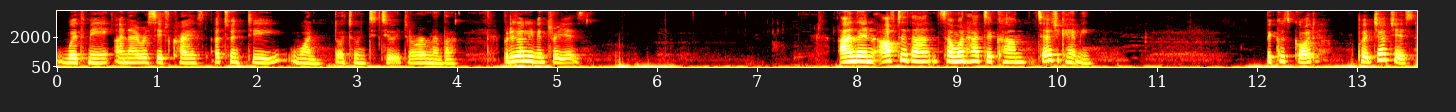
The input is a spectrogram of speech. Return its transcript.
with me and I received Christ at 21 or 22, I don't remember. But it's only been three years. And then after that, someone had to come to educate me. Because God put judges.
